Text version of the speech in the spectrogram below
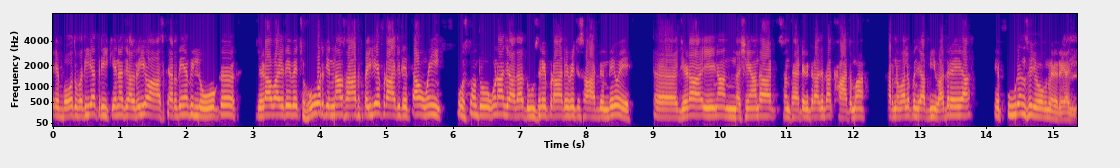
ਇਹ ਬਹੁਤ ਵਧੀਆ ਤਰੀਕੇ ਨਾਲ ਚੱਲ ਰਹੀ ਆ। ਆਸ ਕਰਦੇ ਆ ਵੀ ਲੋਕ ਜਿਹੜਾ ਵਾ ਇਹਦੇ ਵਿੱਚ ਹੋਰ ਜਿੰਨਾ ਸਾਥ ਪਹਿਲੇ ਪੜਾਅ 'ਚ ਦਿੱਤਾ, ਉਵੇਂ ਹੀ ਉਸ ਤੋਂ ਦੋ ਗੁਣਾ ਜ਼ਿਆਦਾ ਦੂਸਰੇ ਪੜਾਅ ਦੇ ਵਿੱਚ ਸਾਥ ਦਿੰਦੇ ਹੋਏ ਜਿਹੜਾ ਇਹਨਾਂ ਨਸ਼ਿਆਂ ਦਾ ਸਿੰਥੈਟਿਕ ਡਰੱਗ ਦਾ ਖਾਤਮਾ ਕਰਨ ਵੱਲ ਪੰਜਾਬੀ ਵੱਧ ਰਹੇ ਆ ਤੇ ਪੂਰਨ ਸਹਿਯੋਗ ਮਿਲ ਰਿਹਾ ਜੀ।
